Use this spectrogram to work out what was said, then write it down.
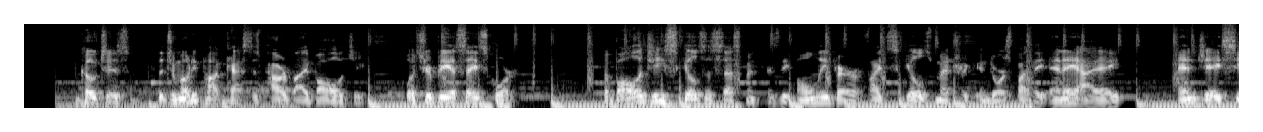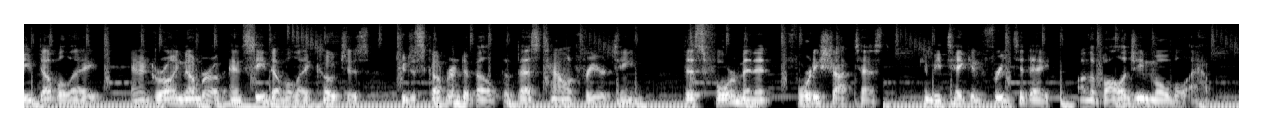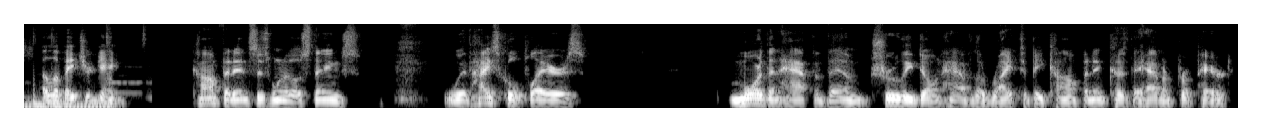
Coaches, the Jamodi podcast is powered by Ballogy. What's your BSA score? The Ballogy Skills Assessment is the only verified skills metric endorsed by the NAIA NJCAA, and a growing number of NCAA coaches to discover and develop the best talent for your team. This four minute, 40 shot test can be taken free today on the Ballogy mobile app. Elevate your game. Confidence is one of those things with high school players. More than half of them truly don't have the right to be confident because they haven't prepared.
